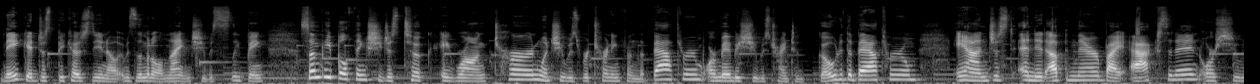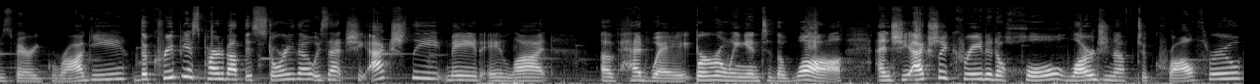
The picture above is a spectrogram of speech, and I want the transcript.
naked just because, you know, it was the middle of the night and she was sleeping. Some people think she just took a wrong turn when she was returning from the bathroom, or maybe she was trying to go to the bathroom and just ended up in there by accident, or she was very groggy. The creepiest part about this story, though, is that she actually made a lot of headway burrowing into the wall. And she actually created a hole large enough to crawl through,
